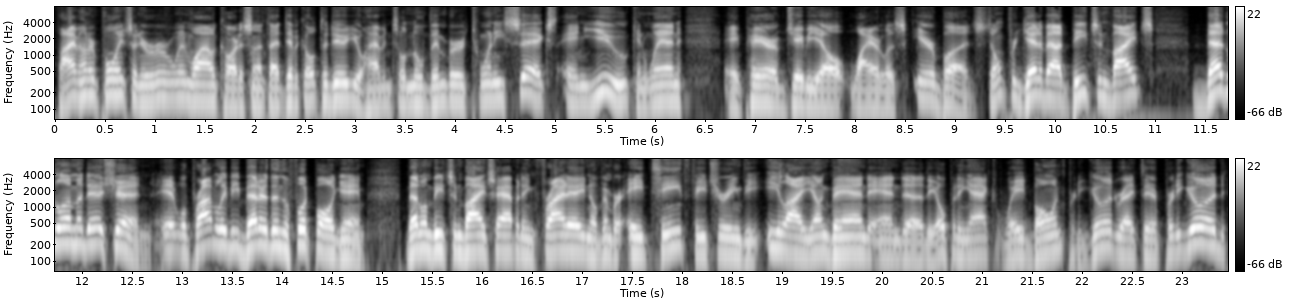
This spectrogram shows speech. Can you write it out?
500 points on your Riverwind wild card. It's not that difficult to do. You'll have until November 26th, and you can win a pair of JBL wireless earbuds. Don't forget about Beats and Bites. Bedlam edition. It will probably be better than the football game. Bedlam Beats and Bites happening Friday, November 18th, featuring the Eli Young Band and uh, the opening act, Wade Bowen. Pretty good right there. Pretty good.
